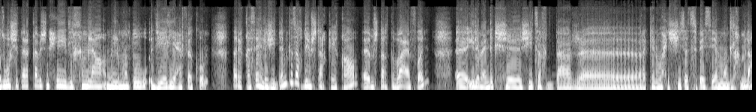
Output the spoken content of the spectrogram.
كتقول شي طريقة باش نحيد الخملة من ال manteau ديالي عافاكم طريقة سهلة جدا كتاخدي مشط رقيقة آه مشط رطبة عفوا. آه إلا ما عندكش شيته في الدار آه راه كان واحد الشيتات spécialement ديال الخملة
